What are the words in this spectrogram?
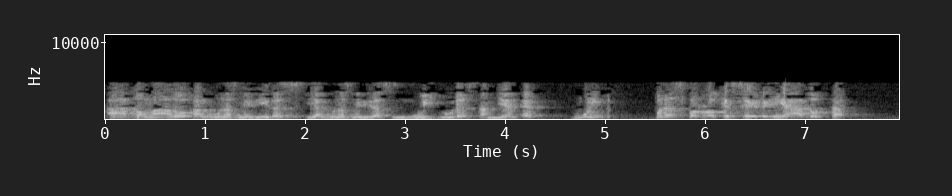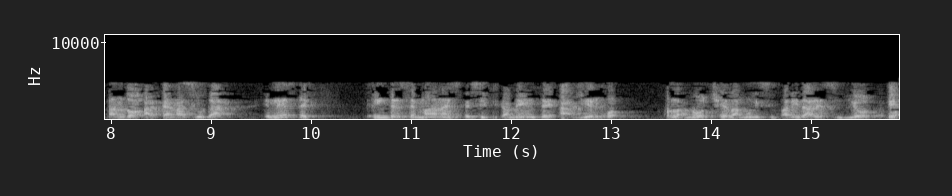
ha tomado algunas medidas y algunas medidas muy duras también, eh, muy duras por lo que se venía adoptando acá en la ciudad. En este fin de semana específicamente, ayer por la noche la municipalidad decidió que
